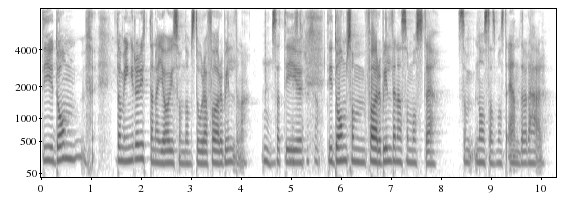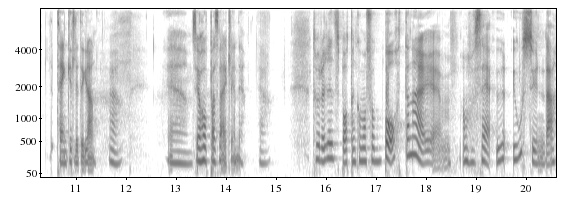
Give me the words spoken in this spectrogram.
det är ju de, de yngre ryttarna gör ju som de stora förebilderna. Mm, så att det är ju det, är det är de som förebilderna som måste, som någonstans måste ändra det här tänket lite grann. Ja. Ehm, så jag hoppas verkligen det. Ja. Tror du ridsporten kommer få bort den här, eh, om man får säga, osynda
